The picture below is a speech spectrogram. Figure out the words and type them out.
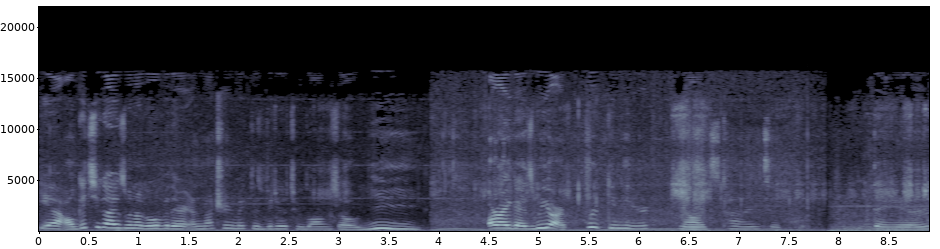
yeah I'll get you guys when I go over there and I'm not trying to make this video too long so yee alright guys we are freaking here now it's time to there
